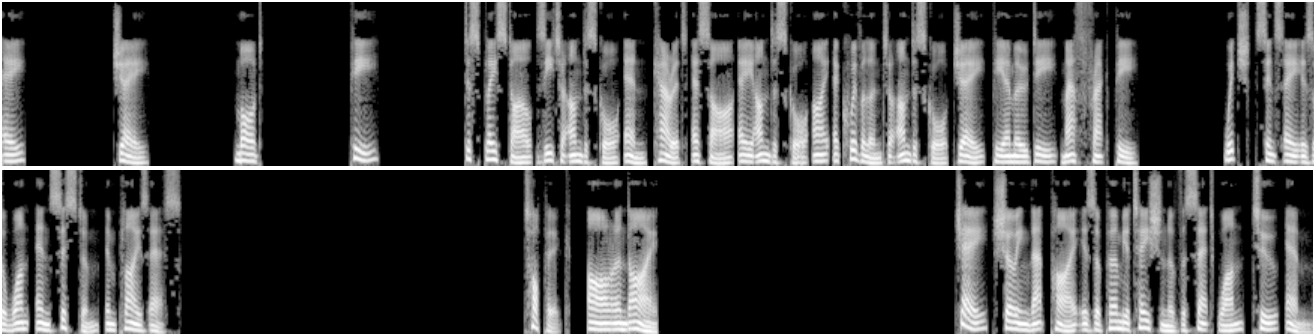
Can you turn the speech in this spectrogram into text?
a j mod p display style zeta underscore n caret sr a underscore i equivalent to underscore j pmod mathfrak p, which since A is a 1 n system implies S. Topic R and I. J, showing that pi is a permutation of the set 1, 2, m.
